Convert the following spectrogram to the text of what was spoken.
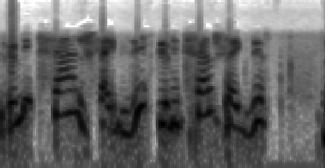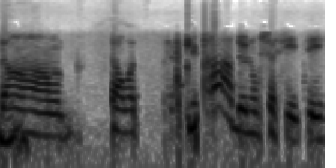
le, métissage, ça existe. Le métissage, ça existe dans, dans la plupart de nos sociétés.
